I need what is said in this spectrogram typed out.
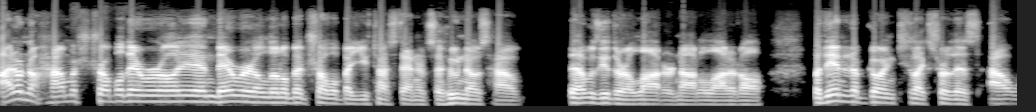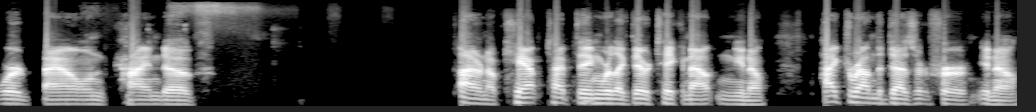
I don't know how much trouble they were really in. They were a little bit troubled by Utah standards, so who knows how that was either a lot or not a lot at all. But they ended up going to like sort of this outward bound kind of I don't know camp type thing where like they were taken out and you know hiked around the desert for you know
